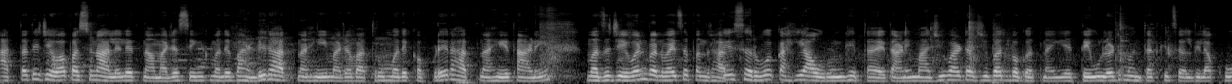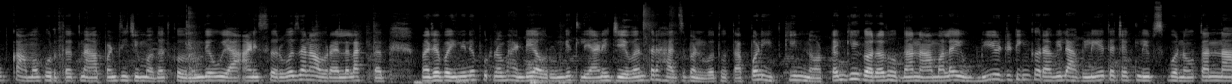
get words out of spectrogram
आत्ता ते जेव्हापासून आलेले आहेत ना माझ्या सिंकमध्ये भांडी राहत नाही माझ्या बाथरूममध्ये कपडे राहत नाहीत आणि माझं जेवण बनवायचं पण राहत ते सर्व काही आवरून घेत आहेत आणि माझी वाट अजिबात बघत नाही आहे ते उलट म्हणतात की चल तिला खूप कामं पुरतात ना आपण तिची मदत करून देऊया. आणि सर्वजण आवरायला लागतात. माझ्या बहिणीने पूर्ण भांडी आवरून घेतली आणि जेवण तर हाच बनवत होता. पण इतकी नौटंकी करत होता ना मला एवढी एडिटिंग करावी लागली आहे त्याच्या क्लिप्स बनवताना.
